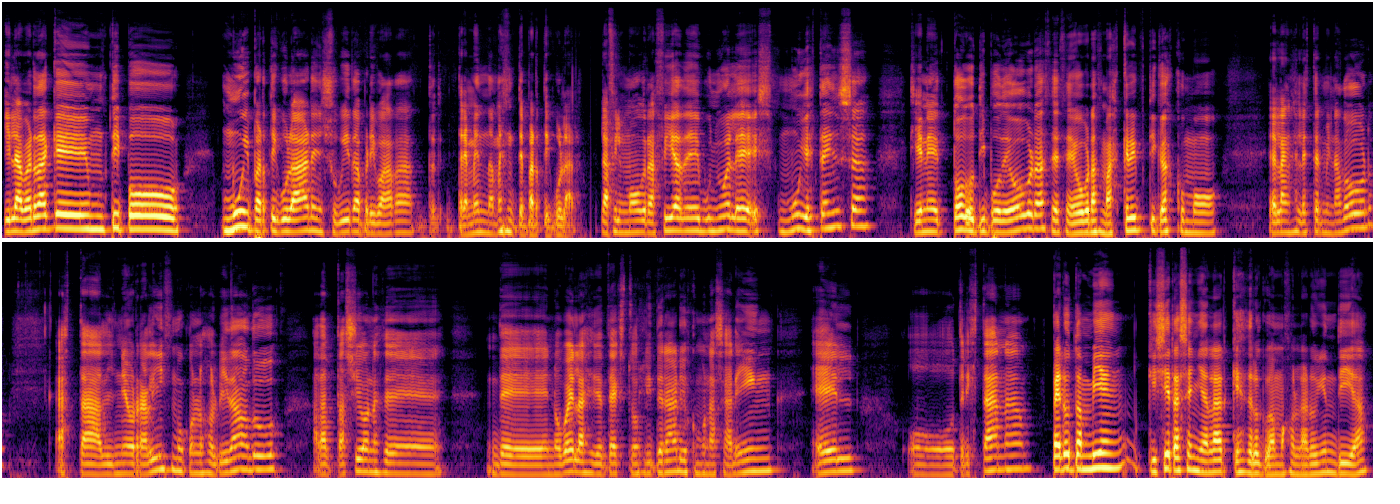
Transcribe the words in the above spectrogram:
Y la verdad que un tipo muy particular en su vida privada, tremendamente particular. La filmografía de Buñuel es muy extensa, tiene todo tipo de obras, desde obras más crípticas como El Ángel Exterminador, hasta el neorrealismo con Los Olvidados, adaptaciones de, de novelas y de textos literarios como Nazarín, Él o Tristana. Pero también quisiera señalar, que es de lo que vamos a hablar hoy en día,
